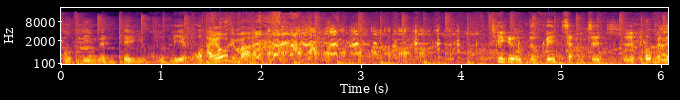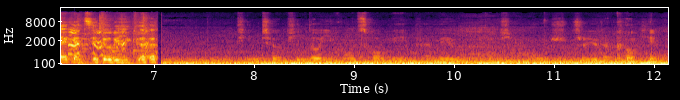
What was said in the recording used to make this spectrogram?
玻璃门等于互联网。哎呦我的妈！形容都非常真实。我们来看最后一个。拼车拼到一筐草莓，还没有东西，我是不是有点考验我？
